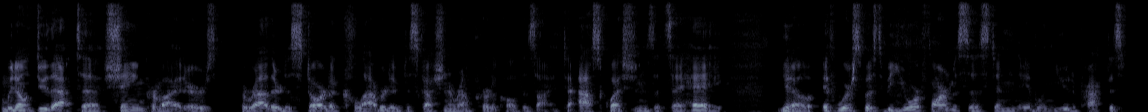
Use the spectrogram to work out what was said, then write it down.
And we don't do that to shame providers but rather to start a collaborative discussion around protocol design to ask questions that say hey you know, if we're supposed to be your pharmacist and enabling you to practice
